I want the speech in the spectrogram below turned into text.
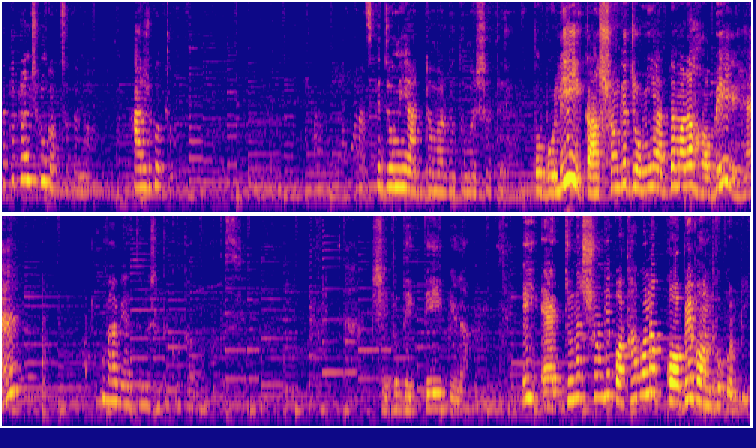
এত টেনশন করছ কেন? আসব তো। আজকে জমি আড্ডা মারবো তোমার সাথে। তো বলি কার সঙ্গে জমি আড্ডা মারা হবে হ্যাঁ? ভাবি একজনের সাথে কথা বলতেছি। সে তো দেখতেই পেলাম। এই একজনের সঙ্গে কথা বলা কবে বন্ধ করবি?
